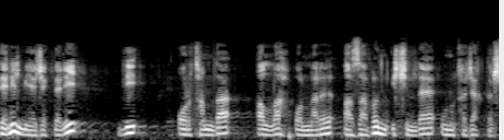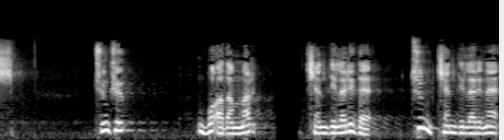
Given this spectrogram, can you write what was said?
denilmeyecekleri bir ortamda Allah onları azabın içinde unutacaktır. Çünkü bu adamlar kendileri de tüm kendilerine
